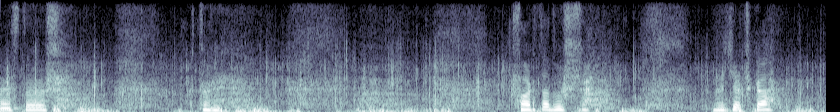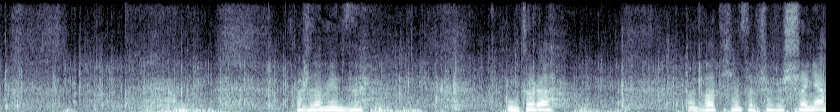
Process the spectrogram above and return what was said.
A jest to już który czwarta dłuższa wycieczka. Każda między półtora a 2000 przewyższenia.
